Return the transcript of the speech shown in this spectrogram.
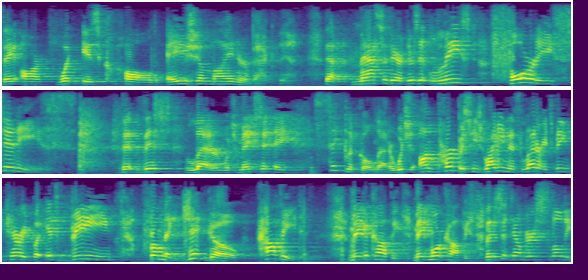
they are what is called Asia Minor back then. That massive area. There's at least 40 cities that this letter, which makes it a cyclical letter, which on purpose he's writing this letter, it's being carried, but it's being from the get go copied. Make a copy. Make more copies. Let's sit down very slowly.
